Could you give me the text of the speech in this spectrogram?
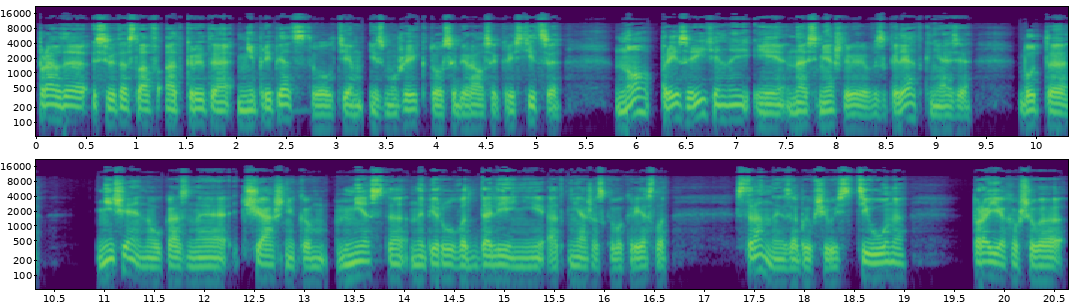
Правда, Святослав открыто не препятствовал тем из мужей, кто собирался креститься, но презрительный и насмешливый взгляд князя, будто нечаянно указанное чашником место на перу в отдалении от княжеского кресла, странная забывчивость Тиуна, проехавшего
